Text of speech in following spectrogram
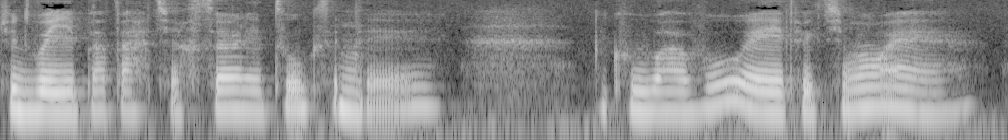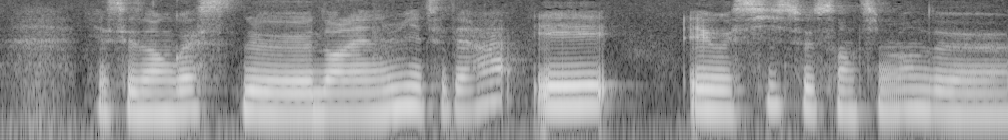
tu ne te voyais pas partir seule et tout, que c'était. Du coup, bravo. Et effectivement, ouais, il y a ces angoisses de- dans la nuit, etc. Et, et aussi ce sentiment de.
